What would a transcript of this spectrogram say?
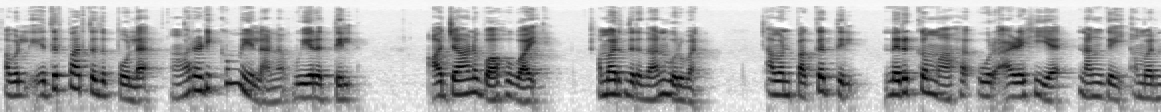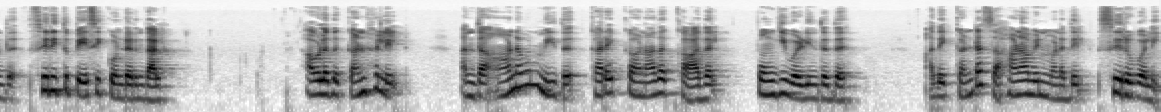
அவள் எதிர்பார்த்தது போல ஆறடிக்கும் மேலான உயரத்தில் அஜானு பாகுவாய் அமர்ந்திருந்தான் ஒருவன். அவன் பக்கத்தில் நெருக்கமாக ஒரு அழகிய நங்கை அமர்ந்து சிரித்து பேசிக் கொண்டிருந்தாள். அவளது கண்களில் அந்த ஆணவன் மீது கரை காணாத காதல் பொங்கி வழிந்தது. அதைக் கண்ட சஹானாவின் மனதில் சிறுவலி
